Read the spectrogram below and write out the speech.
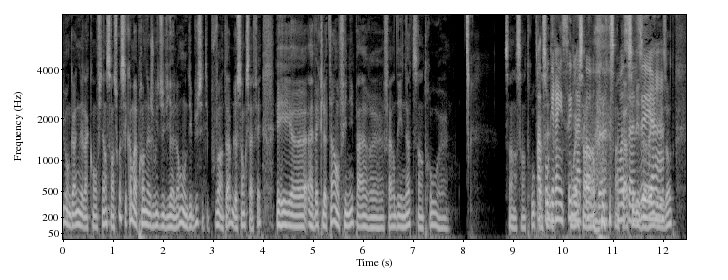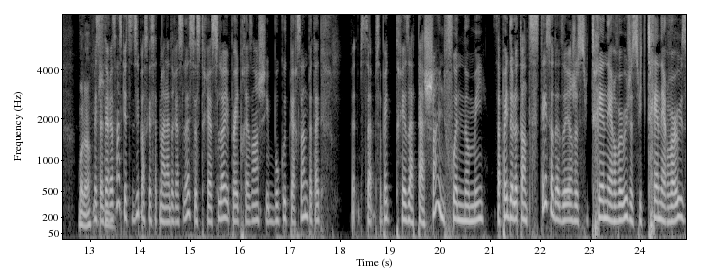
plus on gagne de la confiance en soi. C'est comme apprendre à jouer du violon. Au début, c'est épouvantable, le son que ça fait. Et euh, avec le temps, on finit par euh, faire des notes sans trop... euh, sans, sans trop Sans trop grincer de la sans- corde. sans on va se casser le les dire. oreilles hein. des autres. Voilà. Mais c'est intéressant ce que tu dis parce que cette maladresse-là, ce stress-là, il peut être présent chez beaucoup de personnes. Peut-être, ça, ça peut être très attachant une fois nommé. Ça peut être de l'authenticité, ça, de dire je suis très nerveux, je suis très nerveuse.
